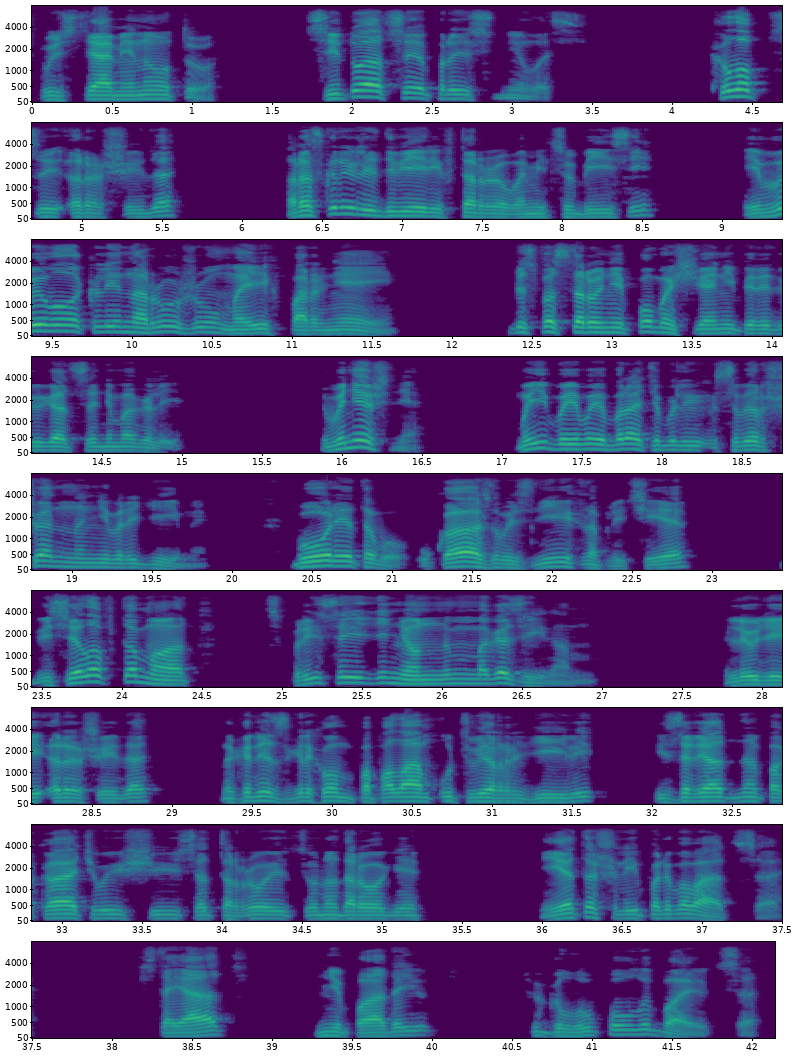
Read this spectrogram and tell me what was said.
Спустя минуту ситуация прояснилась. Хлопцы Рашида раскрыли двери второго Митсубиси и выволокли наружу моих парней. Без посторонней помощи они передвигаться не могли. Внешне мои боевые братья были совершенно невредимы. Более того, у каждого из них на плече висел автомат с присоединенным магазином. Люди Рашида, наконец, грехом пополам утвердили изрядно покачивающуюся троицу на дороге и отошли полюбоваться. Стоят, не падают, глупо улыбаются.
